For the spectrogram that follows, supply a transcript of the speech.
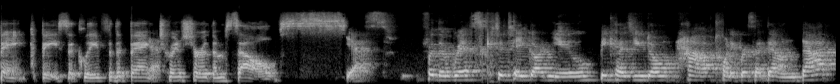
bank, basically, for the bank Yeah. to insure themselves. Yes, for the risk to take on you because you don't have 20% down. That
